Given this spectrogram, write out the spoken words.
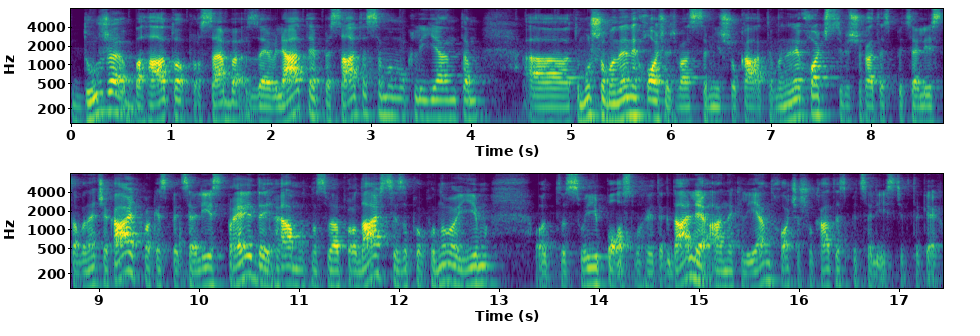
дуже багато про себе заявляти, писати самому клієнтам. Е, тому що вони не хочуть вас самі шукати. Вони не хочуть собі шукати спеціаліста. Вони чекають, поки спеціаліст прийде і грамотно себе продасть і запропонує їм от свої послуги і так далі. А не клієнт хоче шукати спеціалістів таких.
